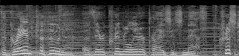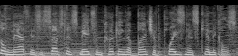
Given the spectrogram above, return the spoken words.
the grand kahuna of their criminal enterprise is meth. Crystal meth is a substance made from cooking a bunch of poisonous chemicals,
